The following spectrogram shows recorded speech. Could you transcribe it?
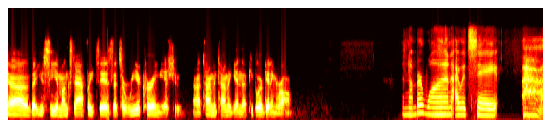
uh, that you see amongst athletes is that's a reoccurring issue uh, time and time again that people are getting wrong? The number one, I would say, uh,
